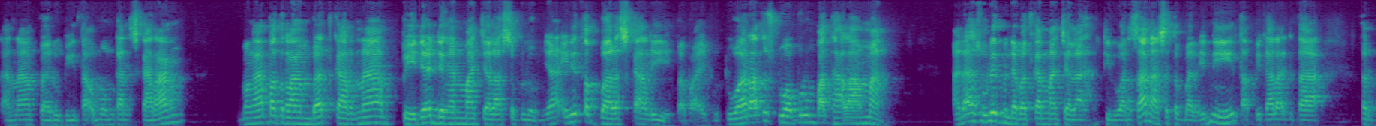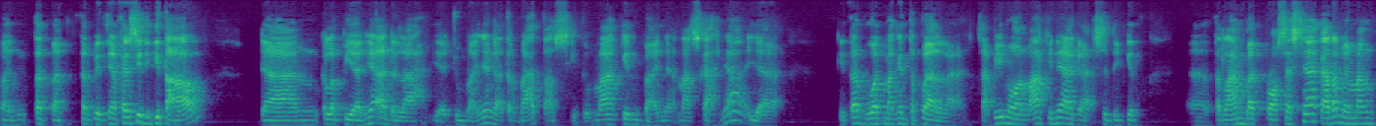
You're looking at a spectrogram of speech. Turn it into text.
karena baru kita umumkan sekarang. Mengapa terlambat? Karena beda dengan majalah sebelumnya, ini tebal sekali Bapak Ibu, 224 halaman. Ada sulit mendapatkan majalah di luar sana setebal ini, tapi karena kita terbitnya versi digital, dan kelebihannya adalah ya jumlahnya nggak terbatas gitu. Makin banyak naskahnya ya kita buat makin tebal lah. Tapi mohon maaf ini agak sedikit eh, terlambat prosesnya karena memang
